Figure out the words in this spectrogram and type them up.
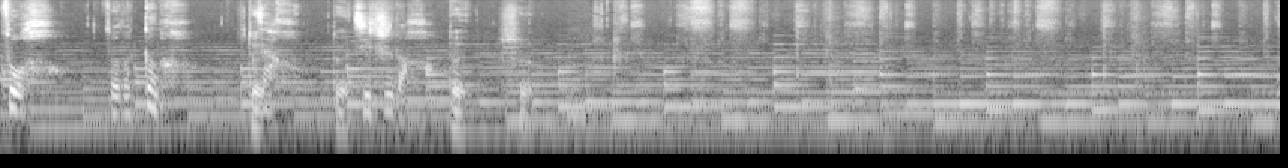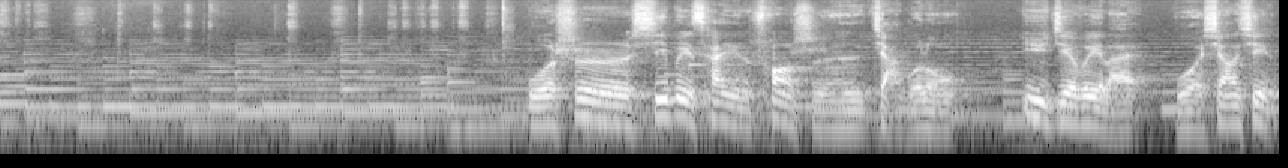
做好，做得更好，再好，极致的好。对，是。我是西贝餐饮创始人贾国龙，预见未来，我相信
